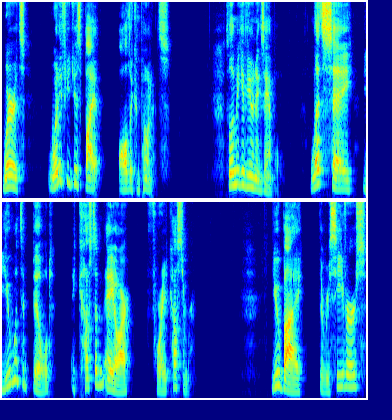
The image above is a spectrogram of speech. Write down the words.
where it's, what if you just buy all the components? So let me give you an example. Let's say you want to build a custom AR for a customer. You buy the receivers,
